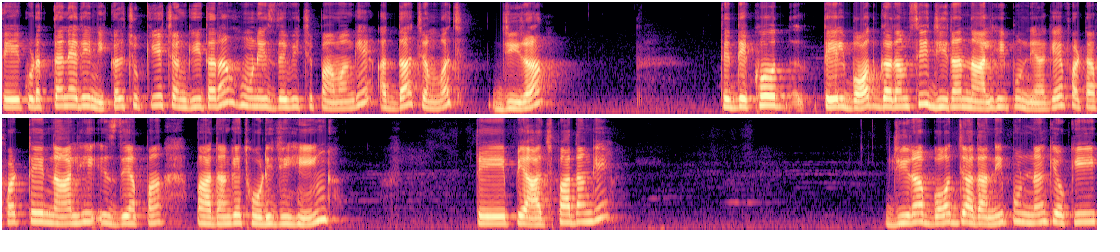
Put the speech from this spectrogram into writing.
ਤੇ ਕੁੜੱਤਨ ਇਹਦੀ ਨਿਕਲ ਚੁੱਕੀ ਹੈ ਚੰਗੀ ਤਰ੍ਹਾਂ। ਹੁਣ ਇਸ ਦੇ ਵਿੱਚ ਪਾਵਾਂਗੇ ਅੱਧਾ ਚਮਚ ਜੀਰਾ। ਤੇ ਦੇਖੋ, ਤੇਲ ਬਹੁਤ ਗਰਮ ਸੀ, ਜੀਰਾ ਨਾਲ ਹੀ ਭੁੰਨਿਆ ਗਿਆ ਫਟਾਫਟ ਤੇ ਨਾਲ ਹੀ ਇਸ ਦੇ ਆਪਾਂ ਪਾ ਦਾਂਗੇ ਥੋੜੀ ਜੀ ਹਿੰਗ ਤੇ ਪਿਆਜ਼ ਪਾ ਦਾਂਗੇ। ਜੀਰਾ ਬਹੁਤ ਜ਼ਿਆਦਾ ਨਹੀਂ ਭੁੰਨਣਾ ਕਿਉਂਕਿ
